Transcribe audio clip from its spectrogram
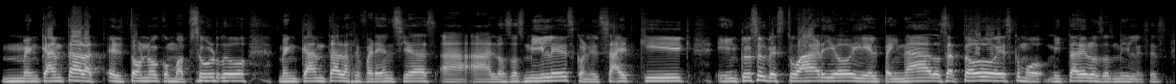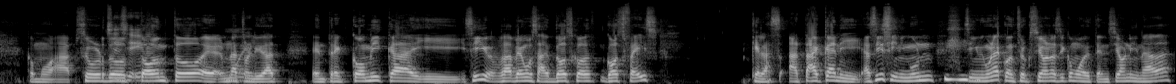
Me encanta la- el tono como absurdo, me encanta las referencias a, a los 2000 con el sidekick, e incluso el vestuario y el peinado, o sea, todo es como mitad de los 2000 es como absurdo, Sí, sí. tonto, eh, una Muy. tonalidad entre cómica y sí, o sea, vemos a dos Ghost- Ghostface que las atacan y así sin ningún sin ninguna construcción así como de tensión ni nada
